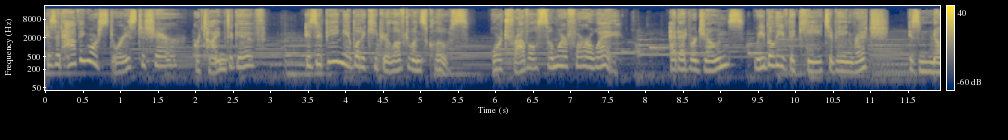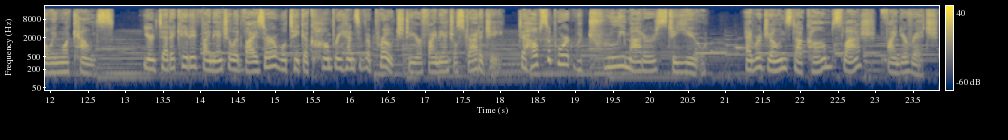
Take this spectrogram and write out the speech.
Is it having more stories to share or time to give? Is it being able to keep your loved ones close or travel somewhere far away? At Edward Jones, we believe the key to being rich is knowing what counts. Your dedicated financial advisor will take a comprehensive approach to your financial strategy to help support what truly matters to you. EdwardJones.com slash find your rich.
